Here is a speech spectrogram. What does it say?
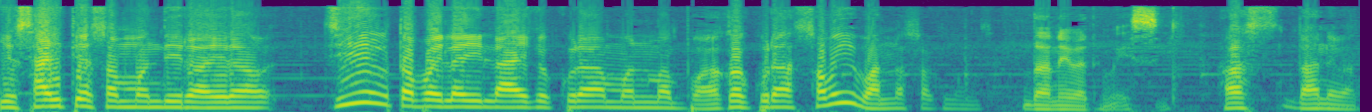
यो साहित्य सम्बन्धी रहेर जे तपाईँलाई लागेको कुरा मनमा भएको कुरा सबै भन्न सक्नुहुन्छ। धन्यवाद उमेशजी हस् धन्यवाद।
